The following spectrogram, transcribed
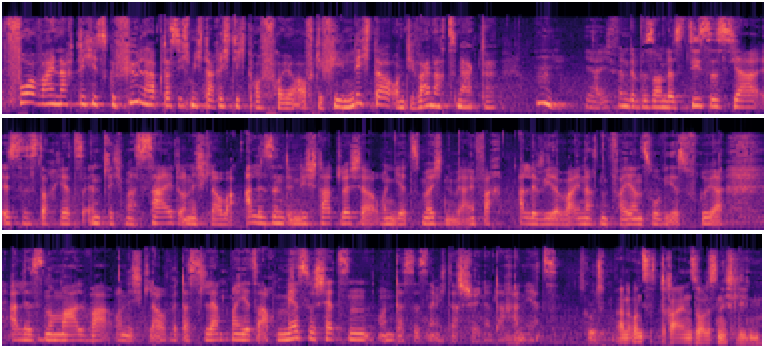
vorweihnachtliches Gefühl habe, dass ich mich da richtig drauf freue, auf die vielen Lichter und die Weihnachtsmärkte. Hm. Ja, ich finde besonders dieses Jahr ist es doch jetzt endlich mal Zeit und ich glaube, alle sind in die Startlöcher und jetzt möchten wir einfach alle wieder Weihnachten feiern, so wie es früher alles normal war. Und ich glaube, das lernt man jetzt auch mehr zu schätzen und das ist nämlich das Schöne daran jetzt. Gut, an uns dreien soll es nicht liegen.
